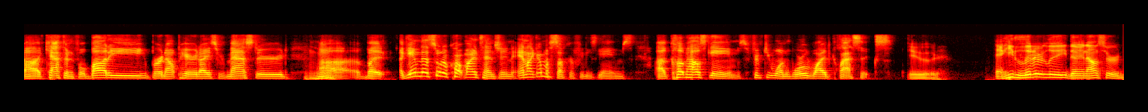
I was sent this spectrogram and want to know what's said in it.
uh, Catherine Full Body, Burnout Paradise Remastered. Mhm. Uh, but a game that sort of caught my attention, and like I'm a sucker for these games. Uh, Clubhouse Games, 51 Worldwide Classics. Dude. And he literally, the announcer,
